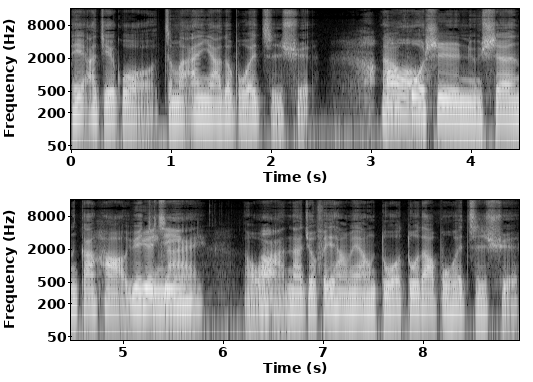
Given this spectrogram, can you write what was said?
哎啊，结果怎么按压都不会止血，那或是女生刚好月经来。哇，那就非常非常多，多到不会止血。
